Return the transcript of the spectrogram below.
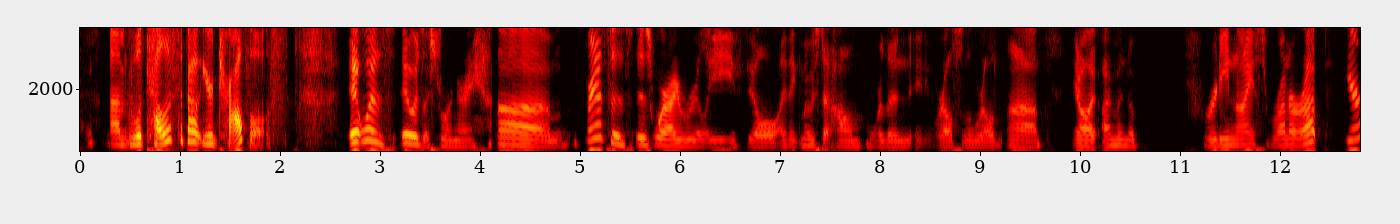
um, well, tell us about your travels. It was it was extraordinary. Um, France is, is where I really feel I think most at home more than anywhere else in the world. Uh, you know, I, am in a pretty nice runner up here,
